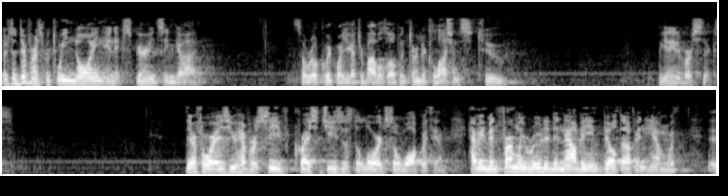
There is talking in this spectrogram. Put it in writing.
There's a difference between knowing and experiencing God. So, real quick, while you got your Bibles open, turn to Colossians 2, beginning at verse 6. Therefore, as you have received Christ Jesus the Lord, so walk with him, having been firmly rooted and now being built up in him with uh,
